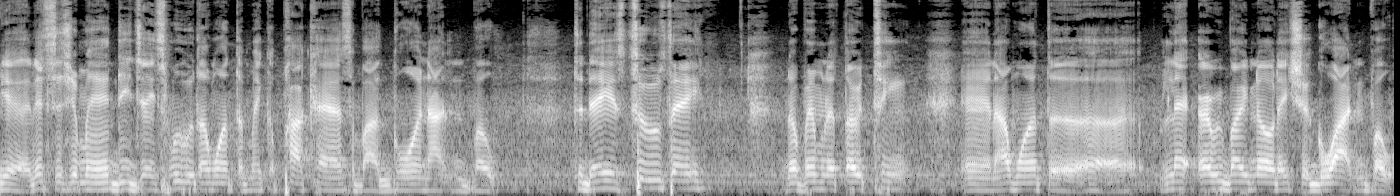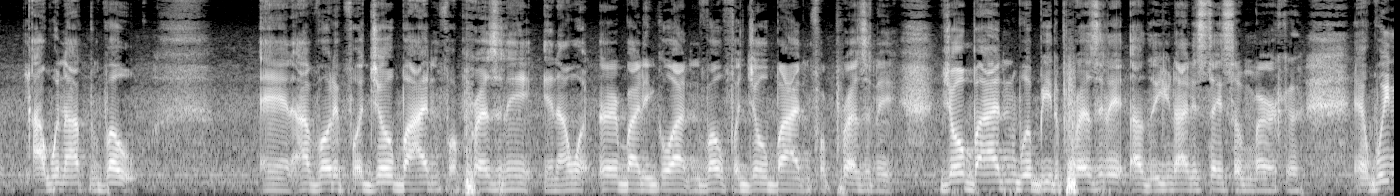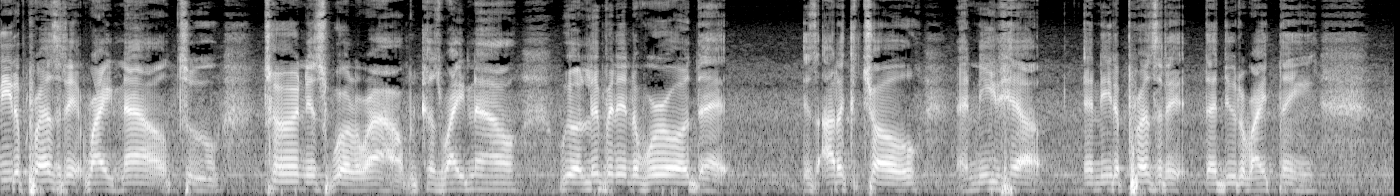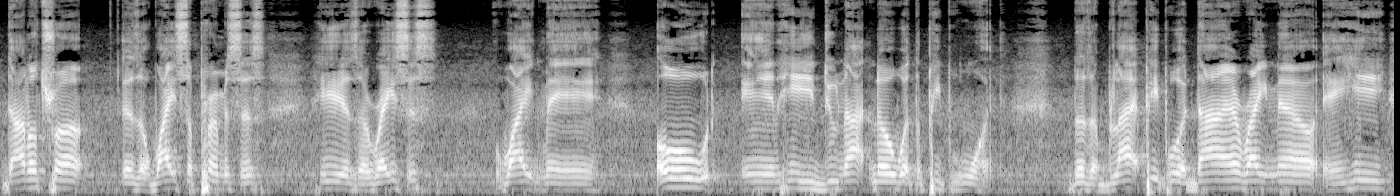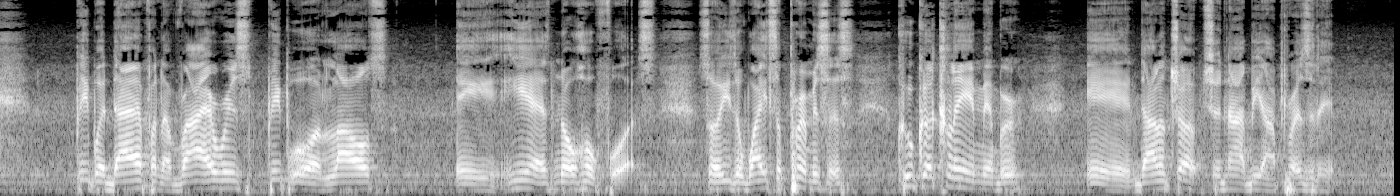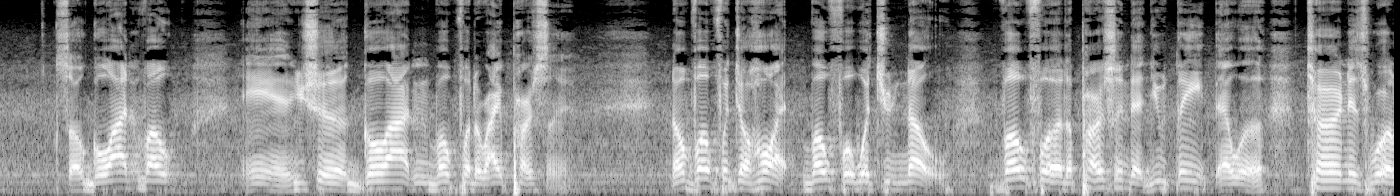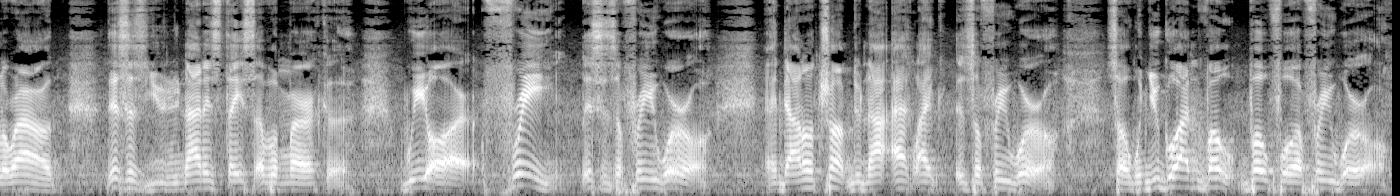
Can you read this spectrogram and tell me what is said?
Yeah, this is your man DJ Smooth. I want to make a podcast about going out and vote. Today is Tuesday, November the 13th, and I want to uh, let everybody know they should go out and vote. I went out to vote, and I voted for Joe Biden for president, and I want everybody to go out and vote for Joe Biden for president. Joe Biden will be the president of the United States of America, and we need a president right now to turn this world around because right now we are living in a world that is out of control and need help and need a president that do the right thing. Donald Trump is a white supremacist. He is a racist white man, old, and he do not know what the people want. There's a black people are dying right now, and he people are dying from the virus. People are lost, and he has no hope for us. So he's a white supremacist, Ku Klux Klan member, and Donald Trump should not be our president. So go out and vote, and you should go out and vote for the right person. Don't vote for your heart. Vote for what you know. Vote for the person that you think that will turn this world around. This is United States of America. We are free. This is a free world. And Donald Trump do not act like it's a free world. So when you go out and vote, vote for a free world.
